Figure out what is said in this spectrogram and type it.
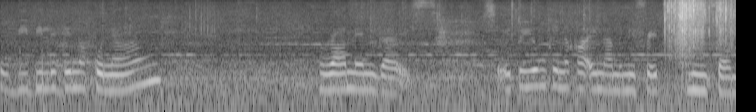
So bibili din ako ng ramen guys. So ito yung kinakain namin ni Fritz minsan.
